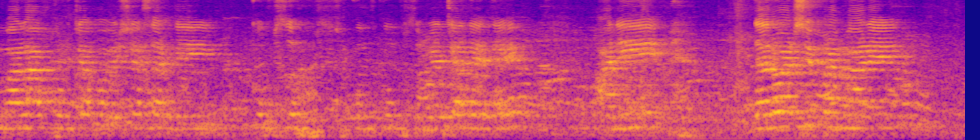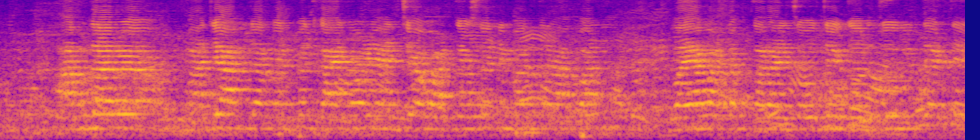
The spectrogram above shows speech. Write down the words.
तुम्हाला पुढच्या भविष्यासाठी खूप सु खूप खूप शुभेच्छा देते. आणि दरवर्षीप्रमाणे आमदार माझे आमदार गणपत गायकवाड यांच्या वाढदिवसानिमित्त आपण वया वाटप करायचं होते. गरजू विद्यार्थी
